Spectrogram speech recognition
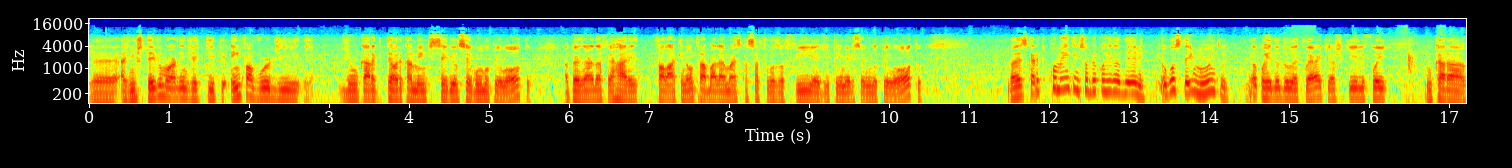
É, a gente teve uma ordem de equipe em favor de de um cara que teoricamente seria o segundo piloto, apesar da Ferrari falar que não trabalha mais com essa filosofia de primeiro e segundo piloto. Mas quero que comentem sobre a corrida dele. Eu gostei muito da corrida do Leclerc, acho que ele foi um cara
